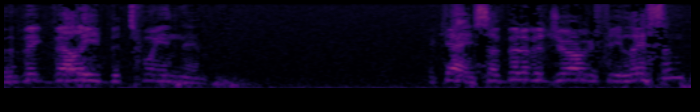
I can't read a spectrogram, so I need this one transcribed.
with a big valley between them. Okay, so a bit of a geography lesson.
